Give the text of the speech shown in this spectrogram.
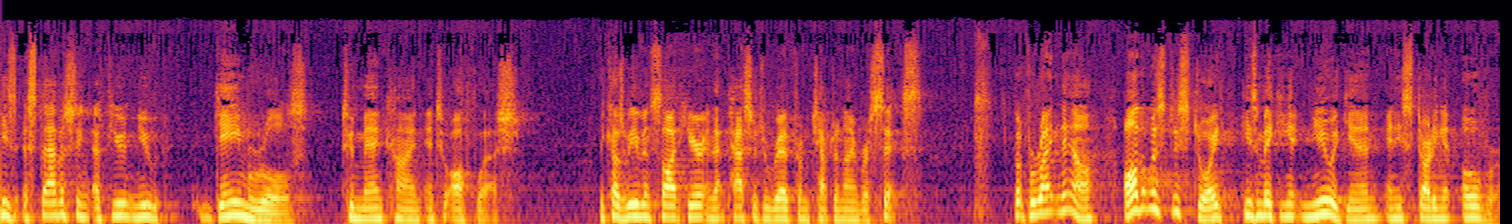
He's establishing a few new game rules to mankind and to all flesh. Because we even saw it here in that passage we read from chapter 9, verse 6. But for right now, all that was destroyed, he's making it new again and he's starting it over.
